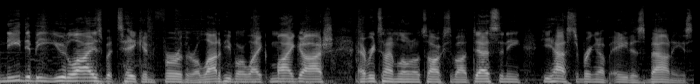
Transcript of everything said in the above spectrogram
need to be utilized but taken further. A lot of people are like, my gosh, every time Lono talks about Destiny, he has to bring up Ada's bounties.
